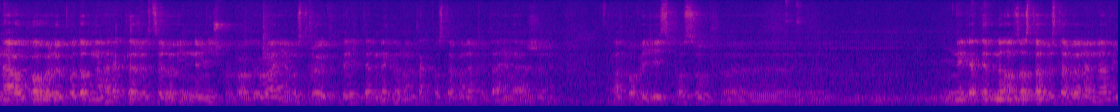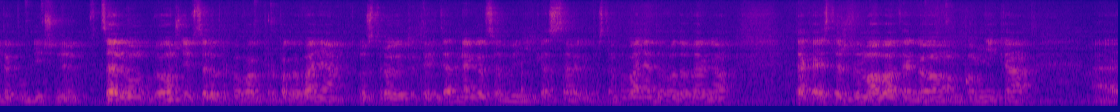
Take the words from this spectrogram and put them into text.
naukowej lub podobnym charakterze w celu innym niż propagowanie ustroju totalitarnego. No tak postawione pytanie należy odpowiedzieć w sposób e, negatywny. On został wystawiony na widok publiczny w celu, wyłącznie w celu propago- propagowania ustroju totalitarnego, co wynika z całego postępowania dowodowego. Taka jest też wymowa tego pomnika. E,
